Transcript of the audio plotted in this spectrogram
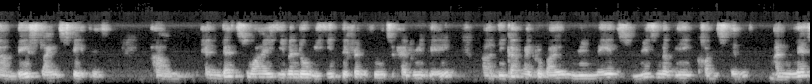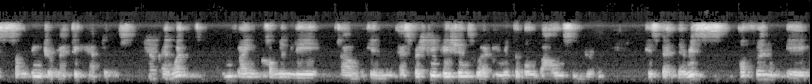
um, baseline state is. Um, and that's why even though we eat different foods every day, uh, the gut microbiome remains reasonably constant unless something dramatic happens. Okay. And what we find commonly um, in especially patients who have irritable bowel syndrome is that there is often a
